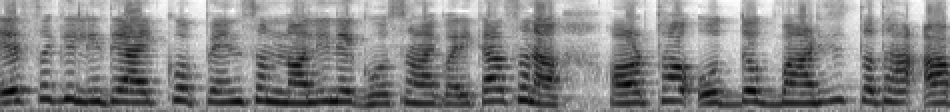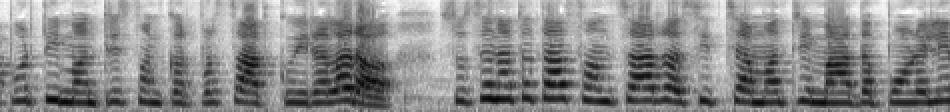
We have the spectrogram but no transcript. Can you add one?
यसअघि लिँदै आएको पेन्सन नलिने घोषणा गरेका छन्। अर्थ उद्योग वाणिज्य तथा आपूर्ति मन्त्री शंकर प्रसाद कोइराला र सूचना तथा संचार र शिक्षा मन्त्री माधव पौडेलले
